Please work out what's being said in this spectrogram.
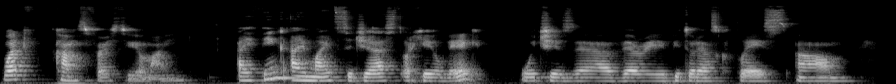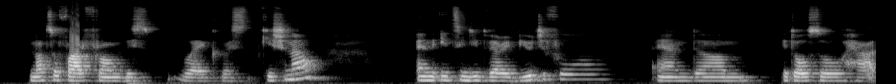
what comes first to your mind? I think I might suggest Orheiul Vechi which is a very picturesque place, um, not so far from this like Chisinau, and it's indeed very beautiful. And um, it also had,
